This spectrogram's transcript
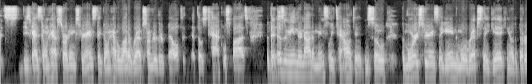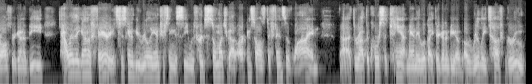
it's these guys don't have starting experience. They don't have a lot of reps under their belt at, at, those tackle spots. But that doesn't mean they're not immensely talented. And so the more experience they gain, the more reps they get, you know, the better off they're going to be. How are they going to fare? It's just going to be really interesting to see. We've heard so much about Arkansas's defensive line uh, throughout the course of camp. Man, they look like they're going to be a, a, really tough group,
